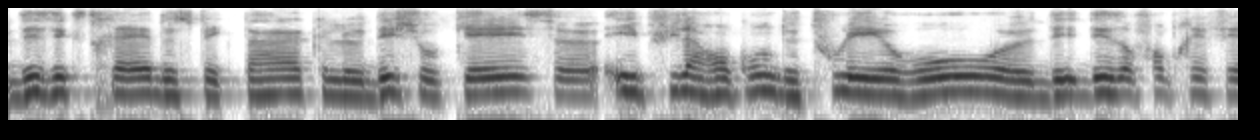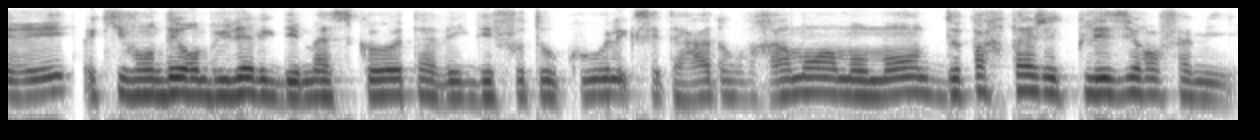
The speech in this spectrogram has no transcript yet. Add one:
des extraits de spectacles, des showcases, euh, et puis la rencontre de tous les héros, euh, des, enfants préférés qui vont déambuler avec des mascottes, avec des photocalls, etc. Donc vraiment un moment de partage et de plaisir en famille.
